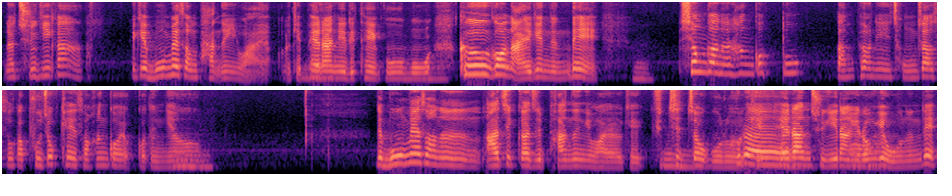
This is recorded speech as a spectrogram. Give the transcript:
그러니까 주기가 이게 몸에선 반응이 와요. 이렇게 네. 배란일이 되고 뭐 음. 그건 알겠는데 음. 시험관을 한 것도 남편이 정자수가 부족해서 한 거였거든요. 음. 근데 몸에서는 아직까지 반응이 와요. 이렇게 규칙적으로 음. 그래. 이렇게 배란 주기랑 이런 어. 게 오는데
